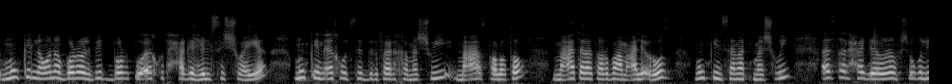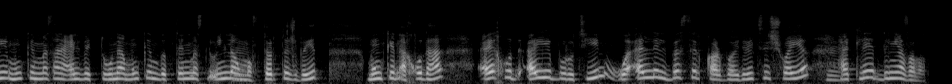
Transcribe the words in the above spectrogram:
ممكن لو أنا بره البيت برضو آخد حاجة هيلثي شوية. ممكن آخد صدر فرخة مشوي مع سلطة مع 3 4 معالق رز ممكن سمك مشوي. أسهل حاجة لو أنا في شغلي ممكن مثلا علبة تونة ممكن بيضتين مسلوقين لو. ما فطرتش بيض. ممكن أخدها آخد أي بروتين وأقلل بس الكربوهيدرات شوية. هتلاقي الدنيا ظبطت.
